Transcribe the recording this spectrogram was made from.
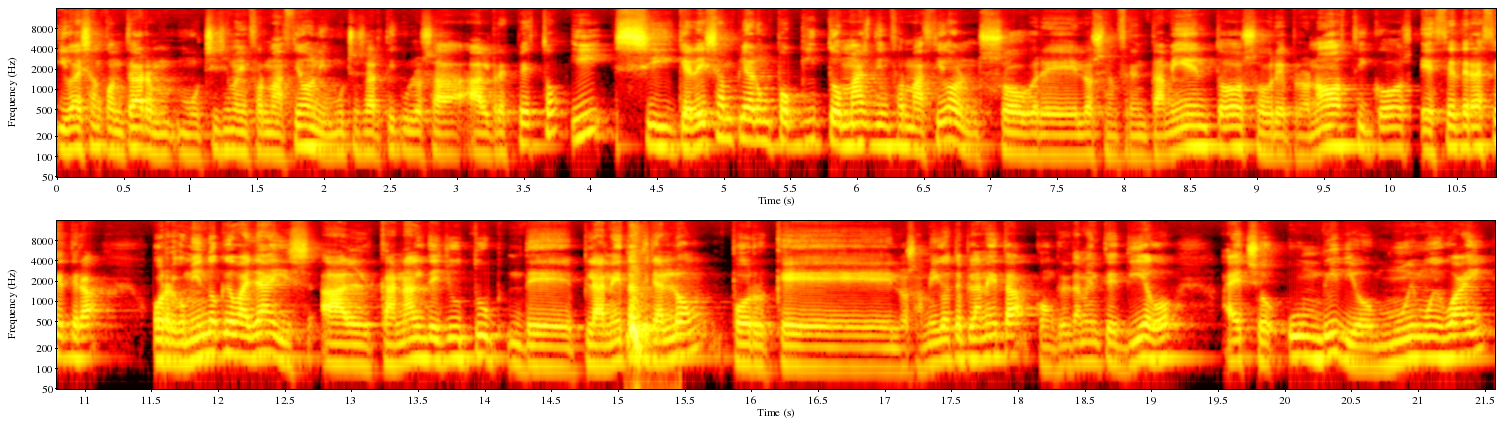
y vais a encontrar muchísima información y muchos artículos al respecto. Y si queréis ampliar un poquito más de información sobre los enfrentamientos, sobre pronósticos, etcétera, etcétera, os recomiendo que vayáis al canal de YouTube de Planeta Triatlón porque los amigos de Planeta, concretamente Diego, ha hecho un vídeo muy muy guay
